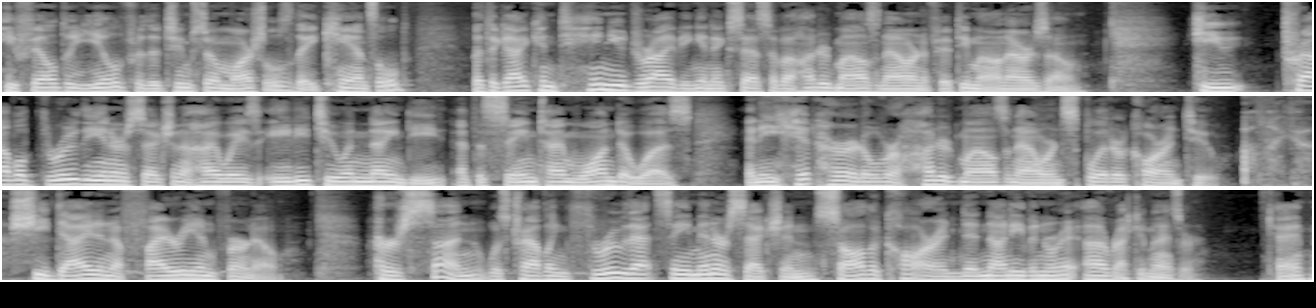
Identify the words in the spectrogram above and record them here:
He failed to yield for the Tombstone marshals. They canceled, but the guy continued driving in excess of 100 miles an hour in a 50 mile an hour zone. He traveled through the intersection of highways 82 and 90 at the same time Wanda was, and he hit her at over 100 miles an hour and split her car in two. Oh my gosh. She died in a fiery inferno. Her son was traveling through that same intersection, saw the car, and did not even re- uh, recognize her. Okay.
